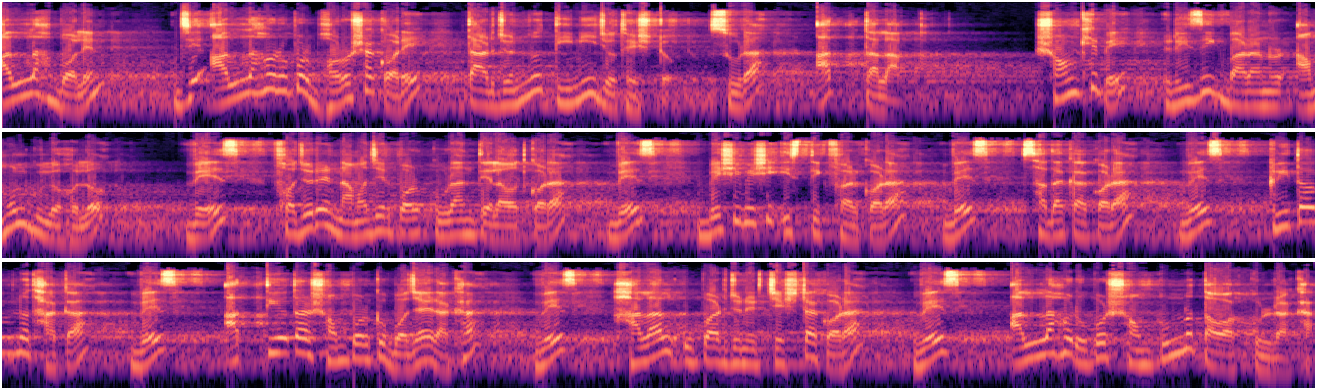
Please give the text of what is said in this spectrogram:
আল্লাহ বলেন যে আল্লাহর উপর ভরসা করে, তার জন্য তিনিই যথেষ্ট। সুরা আত তালাক সংক্ষেপে রিজিক বাড়ানোর আমলগুলো হলো ভেজ ফজরের নামাজের পর কুরআন তেলাওয়াত করা ভেজ বেশি বেশি ইস্তিকফার করা ভেজ সাদাকা করা ভেজ কৃতজ্ঞ থাকা ভেজ আত্মীয়তার সম্পর্ক বজায় রাখা ভেজ হালাল উপার্জনের চেষ্টা করা ভেজ আল্লাহর উপর সম্পূর্ণ তাওয়াক্কুল রাখা।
